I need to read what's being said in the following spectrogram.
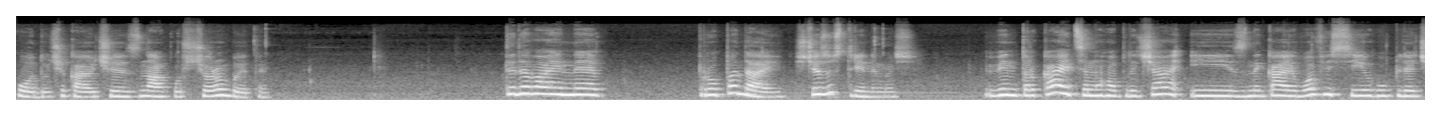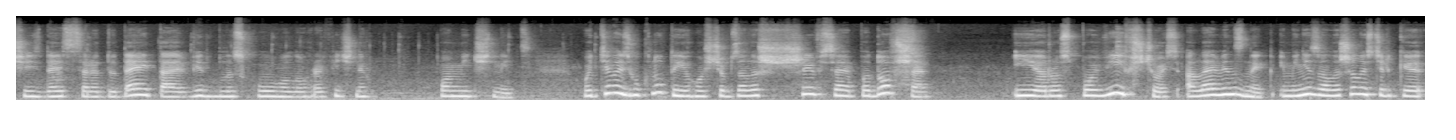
коду, чекаючи знаку, що робити. Ти давай не пропадай, ще зустрінемось. Він торкається мого плеча і зникає в офісі, гуплячись десь серед людей та відблиску голографічних помічниць. Хотілося гукнути його, щоб залишився подовше і розповів щось, але він зник, і мені залишилось тільки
